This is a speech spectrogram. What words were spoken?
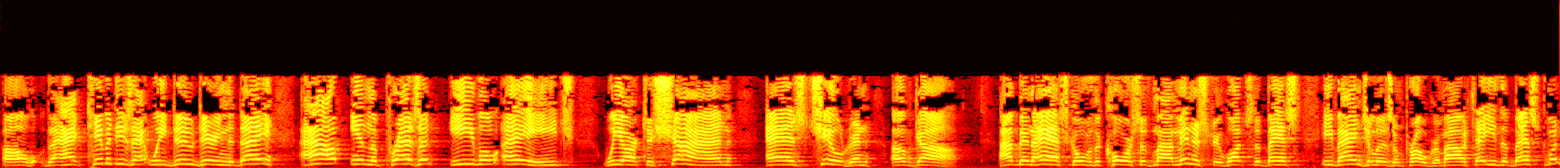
uh, the activities that we do during the day. Out in the present evil age, we are to shine as children of God. I've been asked over the course of my ministry, what's the best evangelism program? I'll tell you the best one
